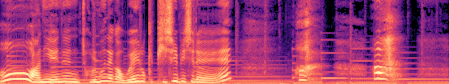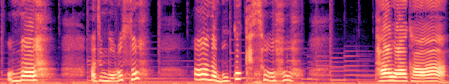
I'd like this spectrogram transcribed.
어, 아니 얘는 젊은 애가 왜 이렇게 비실비실해? 아, 아, 엄마, 아직 멀었어? 아, 나 못 걷겠어. 다 와, 가.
